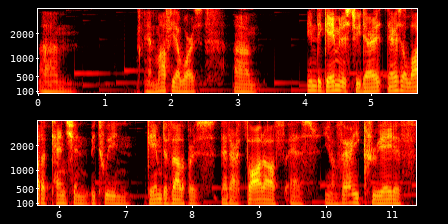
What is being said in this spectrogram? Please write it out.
um, and Mafia Wars. Um, in the game industry, there there's a lot of tension between game developers that are thought of as you know very creative,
